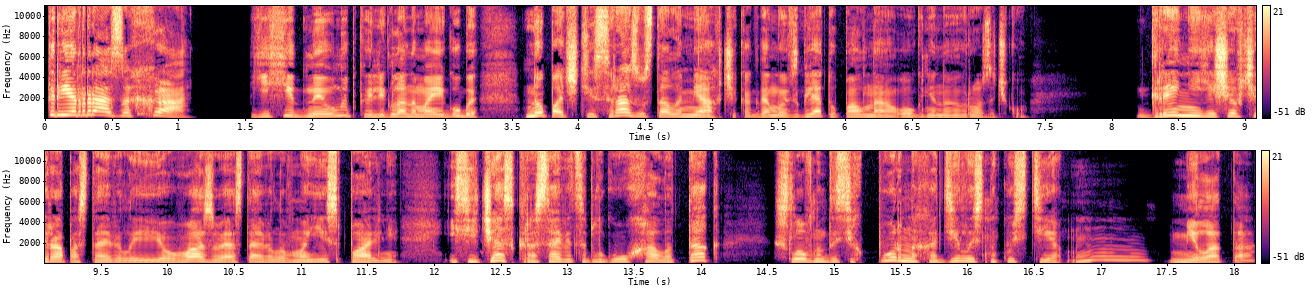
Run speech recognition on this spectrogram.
три раза ха! Ехидная улыбка легла на мои губы, но почти сразу стала мягче, когда мой взгляд упал на огненную розочку — Гренни еще вчера поставила ее в вазу и оставила в моей спальне, и сейчас красавица благоухала так, словно до сих пор находилась на кусте. Ммм, милота.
